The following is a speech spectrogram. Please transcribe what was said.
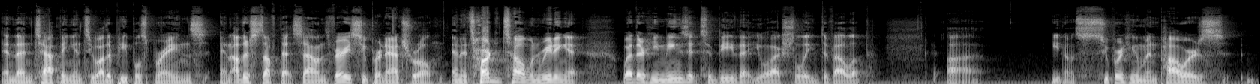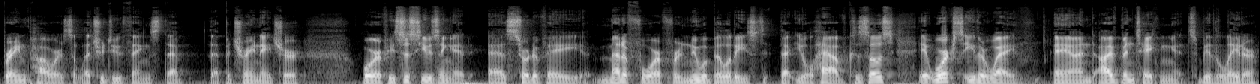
and then tapping into other people's brains and other stuff that sounds very supernatural. And it's hard to tell when reading it whether he means it to be that you will actually develop, uh, you know, superhuman powers, brain powers that let you do things that, that betray nature or if he's just using it as sort of a metaphor for new abilities that you'll have because those it works either way. And i've been taking it to be the later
